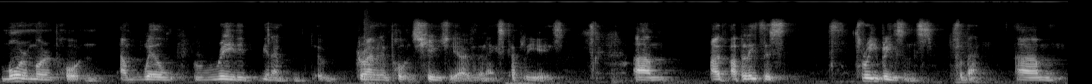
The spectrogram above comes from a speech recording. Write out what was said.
more and more important and will really, you know, grow in importance hugely over the next couple of years. Um, I, I believe there's three reasons for that. Um,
